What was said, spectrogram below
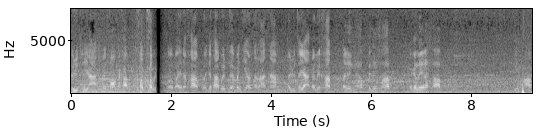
อยุธยาสมัยก่อนนะครับเข้าไปต่อไปนะครับ เราจะพาเพื่อนๆไปเที่ยวตลาดน้ำอยุธยากันเลยครับ ไปเลยครับไปเลยครับ ไปกันเลยนะครับ นี่ครับ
